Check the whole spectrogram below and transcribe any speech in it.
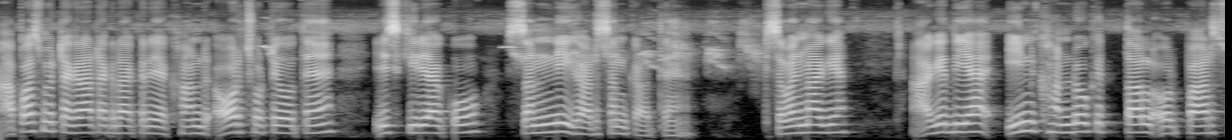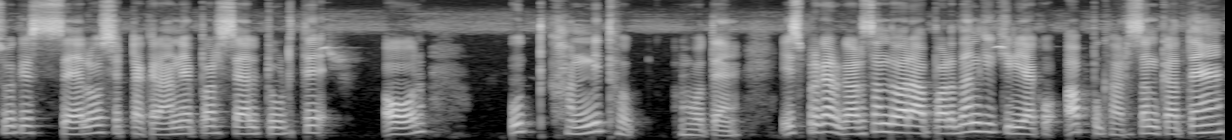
आपस में टकरा टकरा कर यह खंड और छोटे होते हैं। इस क्रिया को सन्नी घर्षण कहते हैं। समझ में आ गया? आगे दिया है, इन खंडों के तल और पार्श्व के सेलों से टकराने पर सेल टूटते और उत्खनित हो, होते हैं। इस प्रकार घर्षण द्वारा अपर्दन की क्रिया को अपघर्षण कहते हैं।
